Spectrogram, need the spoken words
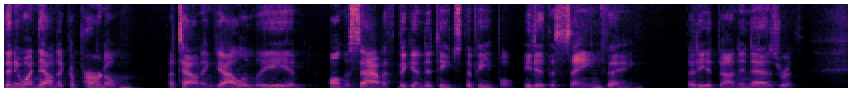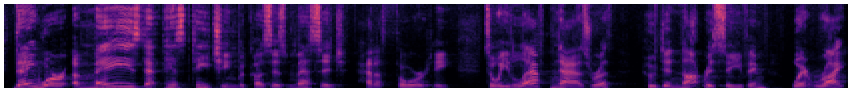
Then he went down to Capernaum, a town in Galilee, and on the Sabbath began to teach the people. He did the same thing that he had done in Nazareth They were amazed at his teaching because his message had authority. So he left Nazareth, who did not receive him, went right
